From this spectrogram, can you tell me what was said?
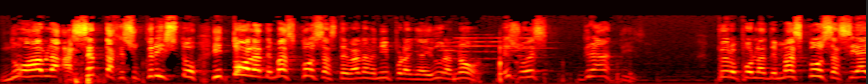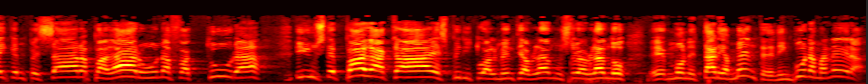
No habla, acepta a Jesucristo y todas las demás cosas te van a venir por añadidura. No, eso es gratis. Pero por las demás cosas sí hay que empezar a pagar una factura y usted paga acá espiritualmente hablando, estoy hablando eh, monetariamente, de ninguna manera.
